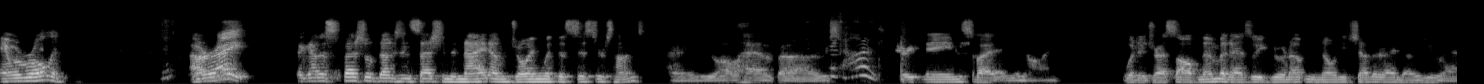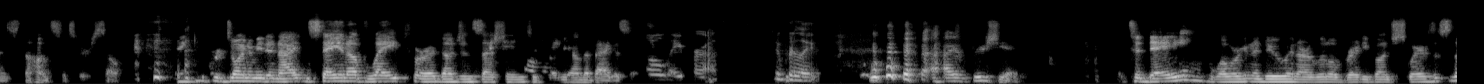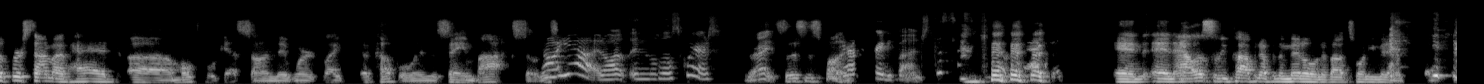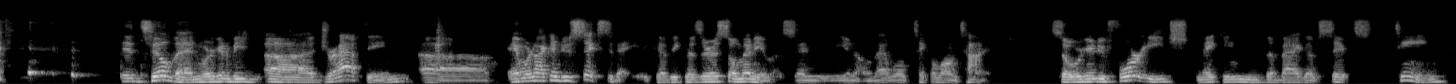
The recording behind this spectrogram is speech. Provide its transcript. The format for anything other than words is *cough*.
And we're rolling. All right. I got a special dungeon session tonight. I'm joined with the Sisters Hunt. And you all have uh, Hunt. married names, so I, you know, I would address all of them. But as we grew up and known each other, I know you as the Hunt Sisters. So *laughs* thank you for joining me tonight and staying up late for a dungeon session to join me on the bag of six. So late for us. Super late. *laughs* I appreciate it. Today, what we're going to do in our little Brady Bunch squares, this is the first time I've had uh, multiple guests on that weren't like a couple in the same box. So, this, Oh yeah, in, all, in the little squares. right. So, this is fun. Brady Bunch. This *laughs* and and Alice will be popping up in the middle in about 20 minutes. *laughs* Until then, we're going to be uh, drafting, uh, and we're not going to do six today because, because there are so many of us, and you know that will take a long time. So we're going to do four each, making the bag of 16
